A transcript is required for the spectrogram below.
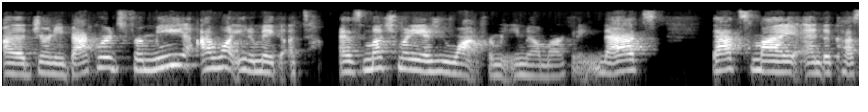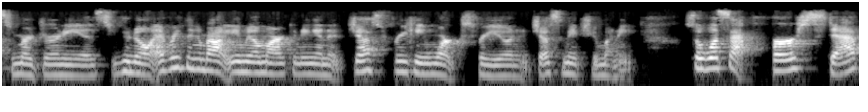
uh, journey backwards. For me i want you to make as much money as you want from email marketing. That's that's my end of customer journey is you know everything about email marketing and it just freaking works for you and it just makes you money so, what's that first step?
